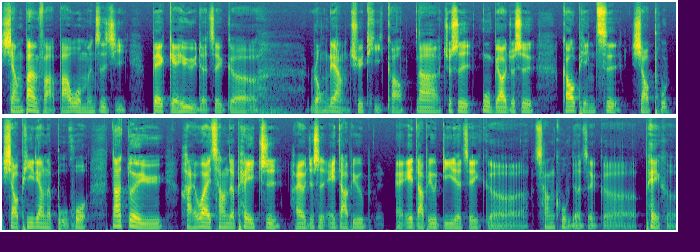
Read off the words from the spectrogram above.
想办法把我们自己被给予的这个。容量去提高，那就是目标就是高频次、小铺、小批量的补货。那对于海外仓的配置，还有就是 A W A W D 的这个仓库的这个配合，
